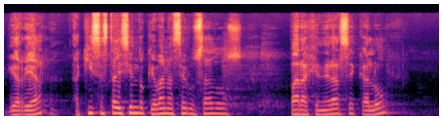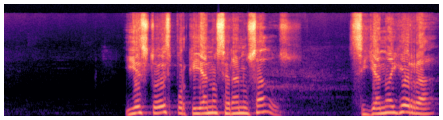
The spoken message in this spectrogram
guerrear, aquí se está diciendo que van a ser usados para generarse calor. Y esto es porque ya no serán usados. Si ya no hay guerra,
